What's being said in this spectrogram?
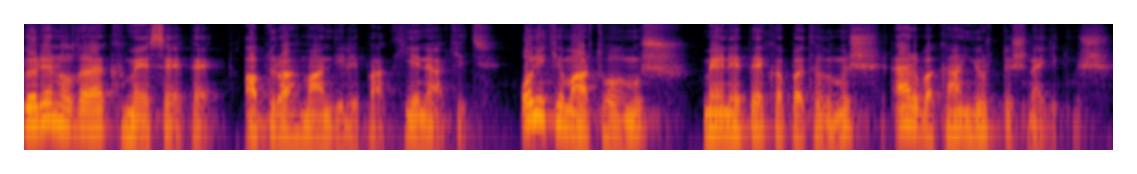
bölen olarak MSP, Abdurrahman Dilipak, Yeni Akit. 12 Mart olmuş, MNP kapatılmış, Erbakan yurt dışına gitmiş.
